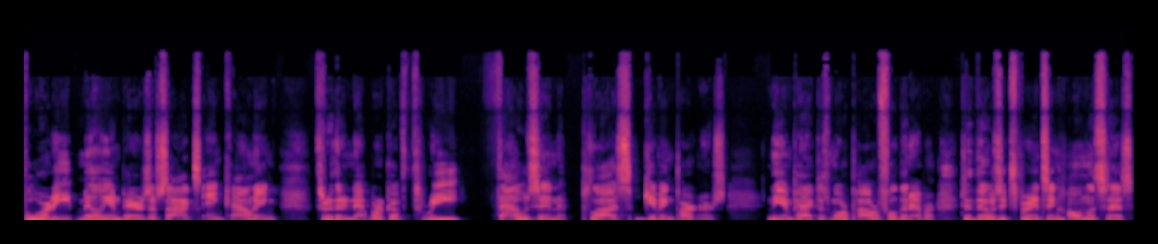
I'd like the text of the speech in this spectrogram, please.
40 million pairs of socks and counting through their network of 3,000 plus giving partners and the impact is more powerful than ever. To those experiencing homelessness,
